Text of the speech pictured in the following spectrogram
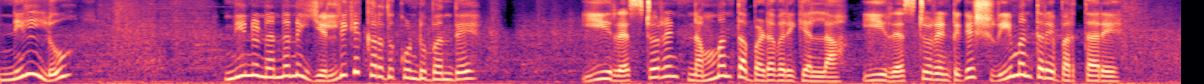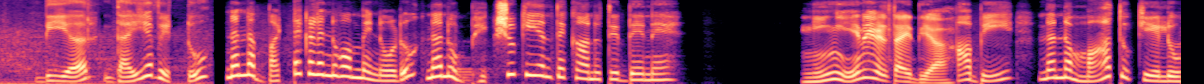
ನಿಲ್ಲು. ನೀನು ನನ್ನನ್ನು ಎಲ್ಲಿಗೆ ಕರೆದುಕೊಂಡು ಬಂದೆ? ಈ ರೆಸ್ಟೋರೆಂಟ್ ನಮ್ಮಂತ ಬಡವರಿಗೆಲ್ಲ. ಈ ರೆಸ್ಟೋರೆಂಟ್ಗೆ ಶ್ರೀಮಂತರೇ ಬರ್ತಾರೆ. ಡಿಯರ್ ದಯವಿಟ್ಟು ನನ್ನ ಬಟ್ಟೆಗಳನ್ನು ಒಮ್ಮೆ ನೋಡು. ನಾನು ಭಿಕ್ಷುಕಿಯಂತೆ ಕಾಣುತ್ತಿದ್ದೇನೆ. ನೀನ್ ಏನ್ ಹೇಳ್ತಾ ಇದೀಯಾ ಅಭಿ ನನ್ನ ಮಾತು ಕೇಳು.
